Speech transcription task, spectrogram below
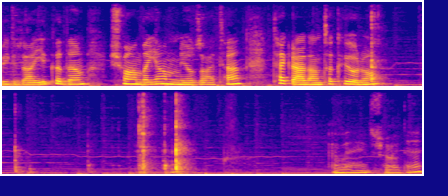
Bir güzel yıkadım. Şu anda yanmıyor zaten. Tekrardan takıyorum. Evet şöyle.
